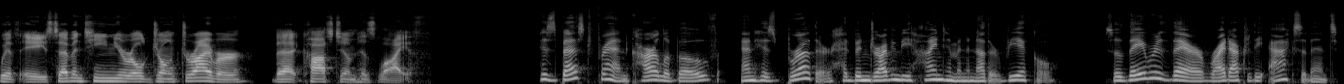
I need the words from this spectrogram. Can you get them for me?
with a 17 year old drunk driver that cost him his life. His best friend, Carl LaBove, and his brother had been driving behind him in another vehicle. So they were there right after the accident,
